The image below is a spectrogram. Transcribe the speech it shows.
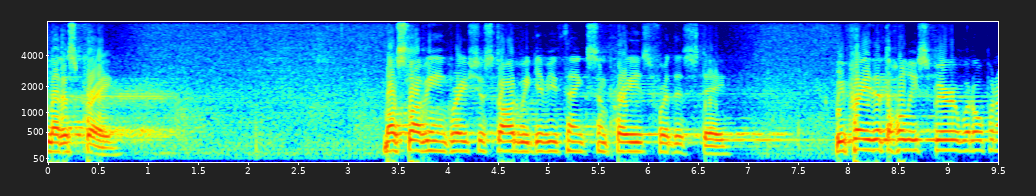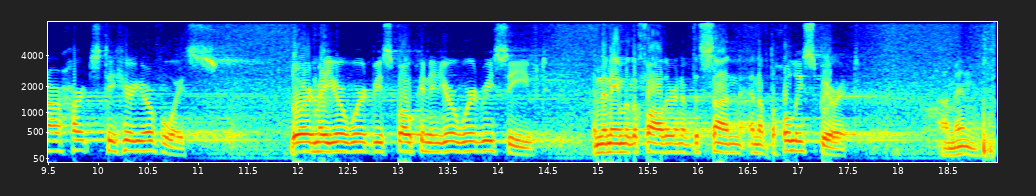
Let us pray. Most loving and gracious God, we give you thanks and praise for this day. We pray that the Holy Spirit would open our hearts to hear your voice. Lord, may your word be spoken and your word received. In the name of the Father, and of the Son, and of the Holy Spirit. Amen.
